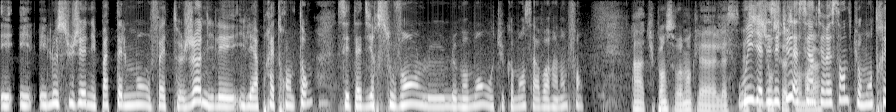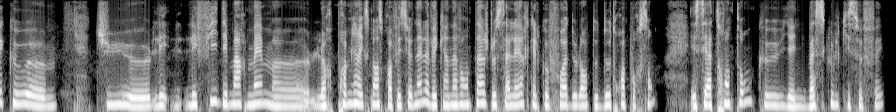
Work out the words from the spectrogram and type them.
et, et, le sujet n'est pas tellement en fait jeune, il est il est après 30 ans, c'est-à-dire souvent le, le moment où tu commences à avoir un enfant. Ah, tu penses vraiment que la, la la Oui, il y a des études assez intéressantes qui ont montré que euh, tu, euh, les, les filles démarrent même euh, leur première expérience professionnelle avec un avantage de salaire quelquefois de l'ordre de 2-3%. Et c'est à 30 ans qu'il y a une bascule qui se fait.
